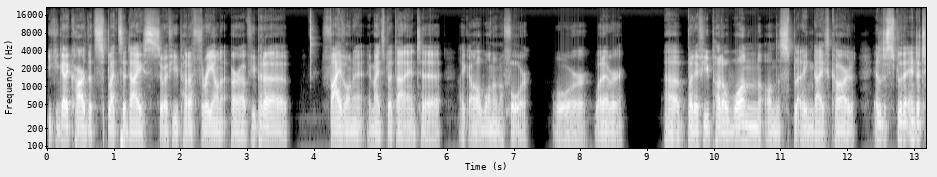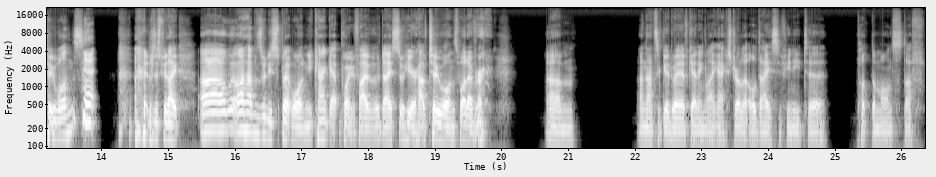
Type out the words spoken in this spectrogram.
you can get a card that splits a dice. So if you put a three on it, or if you put a five on it, it might split that into like a one on a four or whatever. Uh, but if you put a one on the splitting dice card, it'll just split it into two ones. it'll just be like, uh, what happens when you split one? You can't get 0.5 of a dice, so here, have two ones, whatever. Um, and that's a good way of getting like extra little dice if you need to put them on stuff.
